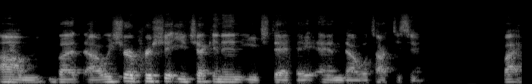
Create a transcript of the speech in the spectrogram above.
Um, but uh, we sure appreciate you checking in each day, and uh, we'll talk to you soon. Bye.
